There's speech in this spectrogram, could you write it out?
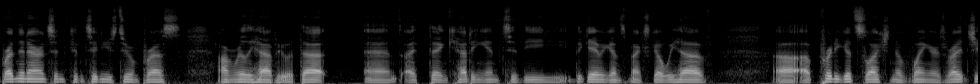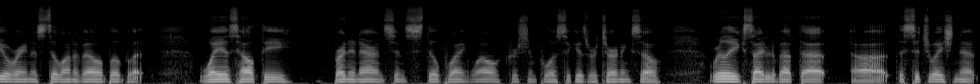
Brendan Aaronson continues to impress. I'm really happy with that, and I think heading into the the game against Mexico, we have uh, a pretty good selection of wingers. Right, Gio Reyna is still unavailable, but Weah is healthy. Brendan Aaronson's still playing well. Christian Pulisic is returning, so really excited about that. Uh, the situation at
